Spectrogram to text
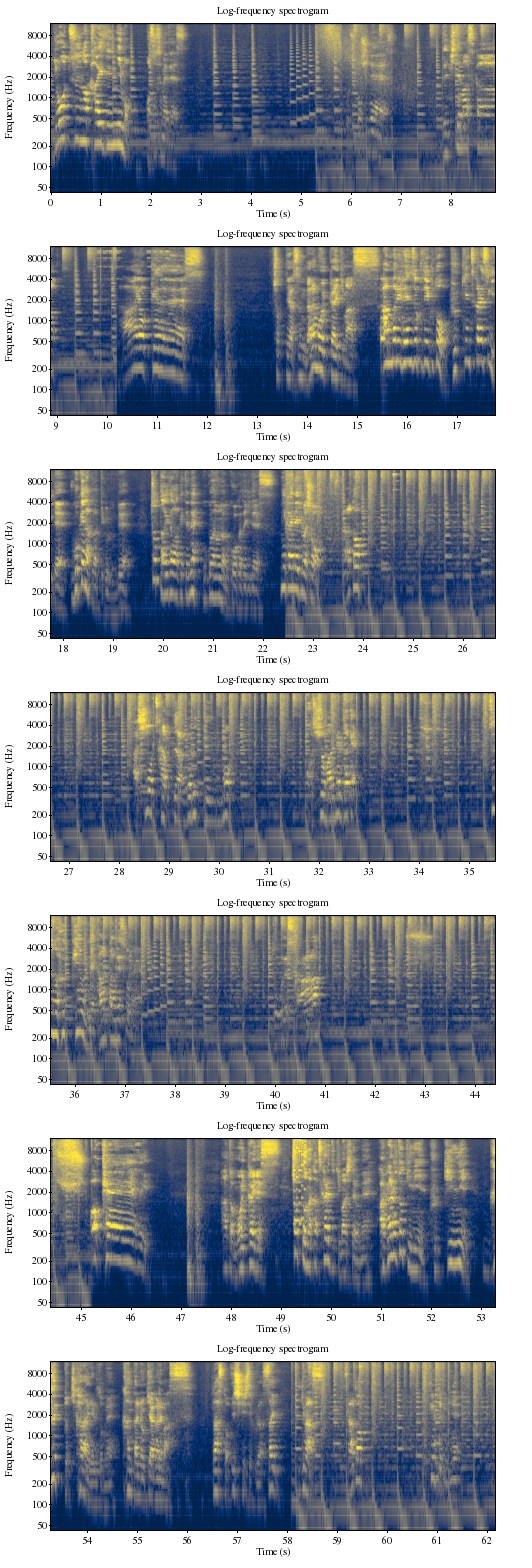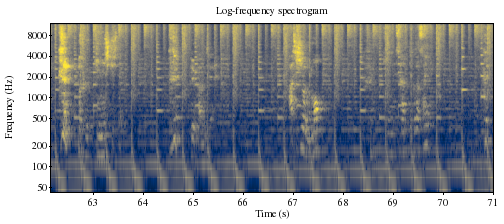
腰痛の改善にもおすすめです。少しです。できてますか？はい OK です。ちょっと休んだらもう一回いきます。あんまり連続でいくと腹筋疲れすぎて動けなくなってくるんでちょっと間を空けてね行うのが効果的です。2回目いきましょう。スタート。足を使って上がるっていうのも腰を丸めるだけ。普通の腹筋よりね簡単ですよね。どうですか？OK あともう一回です。ちょっとお腹疲れてきましたよね。上がるときに腹筋にグッと力入れるとね簡単に起き上がれます。ラスト意識してください。いきます。スタート。起きるときにねグッと腹筋意識して。グッという感じで。足よりも腹筋使ってください。グッ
